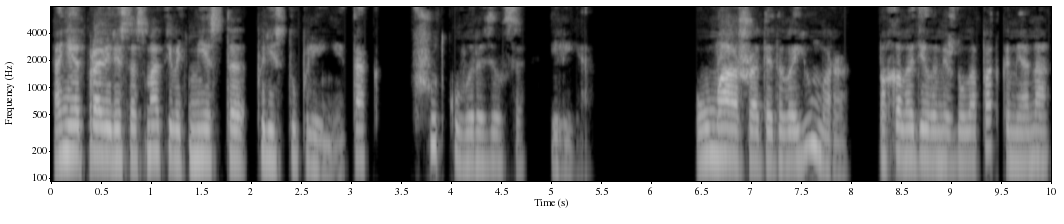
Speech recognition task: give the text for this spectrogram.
они отправились осматривать место преступления. Так в шутку выразился Илья. У Маши от этого юмора похолодело между лопатками, она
